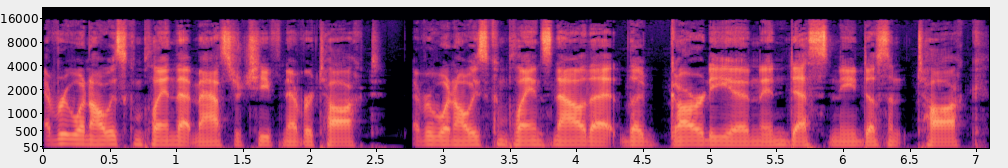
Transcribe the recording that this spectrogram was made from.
everyone always complained that Master Chief never talked. Everyone always complains now that the Guardian in Destiny doesn't talk.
